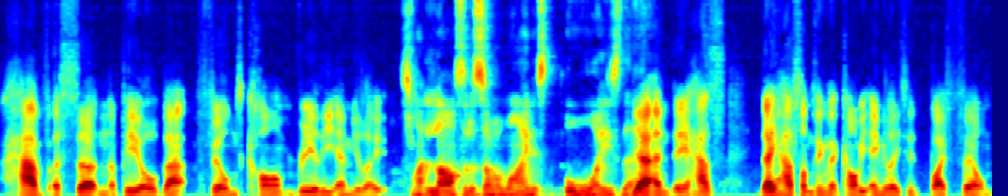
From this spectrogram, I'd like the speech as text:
have a certain appeal that films can't really emulate. It's like Last of the Summer Wine. It's always there. Yeah, and it has they have something that can't be emulated by film,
